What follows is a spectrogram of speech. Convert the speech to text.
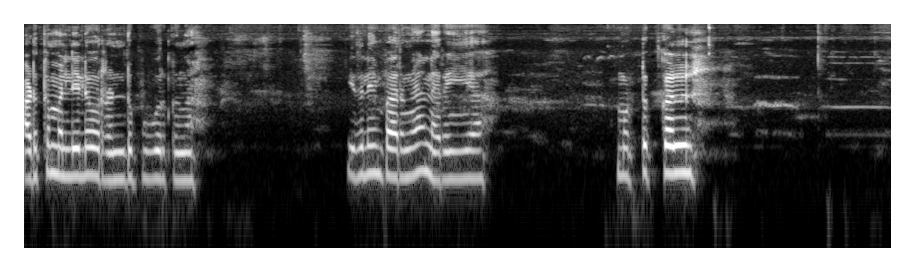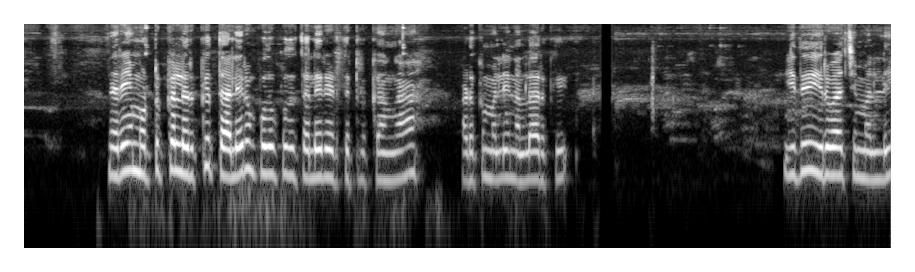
அடுக்கு மல்லியில் ஒரு ரெண்டு பூ இருக்குங்க. இதுலேயும் பாருங்கள் நிறைய முட்டுக்கள் நிறைய மொட்டுக்கள் இருக்குது தளிரும் புது புது தளிர் எடுத்துகிட்ருக்காங்க அடுக்கு மல்லி நல்லா இருக்குது இது இருவாச்சி மல்லி.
